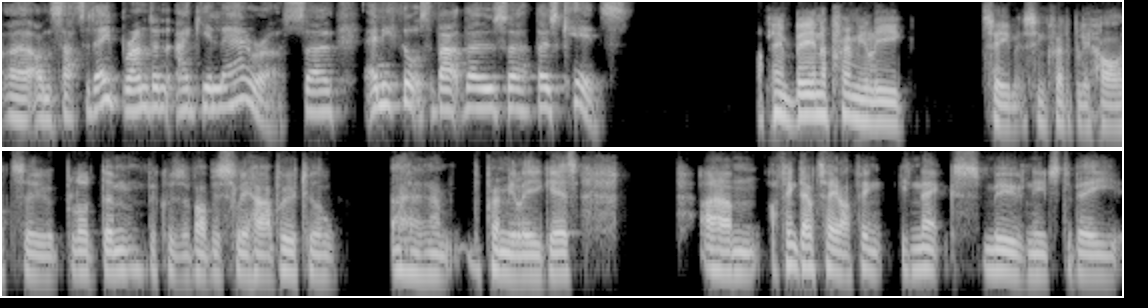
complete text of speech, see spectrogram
uh, on Saturday, Brandon Aguilera. So, any thoughts about those uh, those kids? I think being a Premier League team, it's incredibly hard to blood them because of obviously how brutal um, the Premier League is. Um, I think Dale Taylor, I think his next move needs to be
